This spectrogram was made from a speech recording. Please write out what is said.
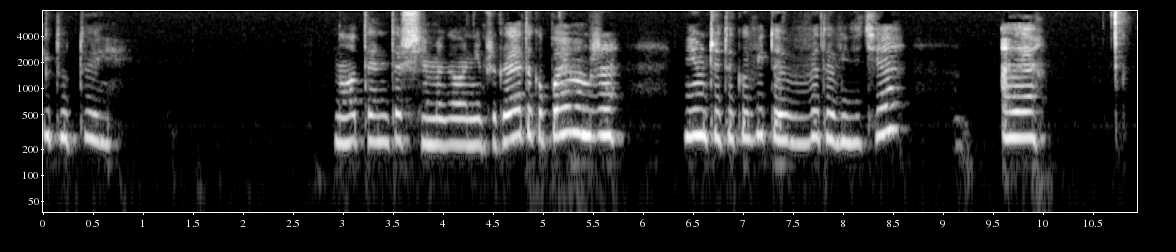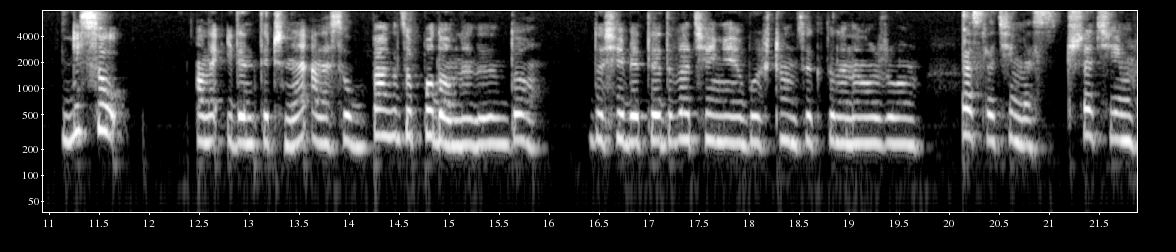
I tutaj. No, ten też się mega ładnie przykleja, tylko powiem wam, że nie wiem, czy tylko wy to, wy to widzicie, ale nie są one identyczne, ale są bardzo podobne do, do, do siebie, te dwa cienie błyszczące, które nałożyłam. Teraz lecimy z trzecim.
